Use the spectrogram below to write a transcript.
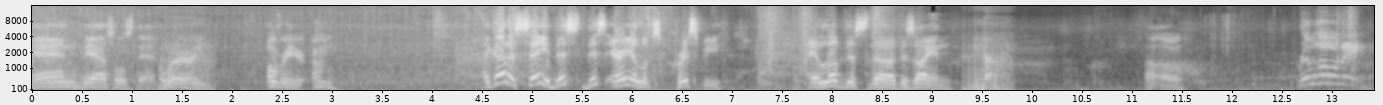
And the asshole's dead. Oh, where are you? Over here. I gotta say, this this area looks crispy. I love this the design. Yeah. Uh oh. Reloading!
